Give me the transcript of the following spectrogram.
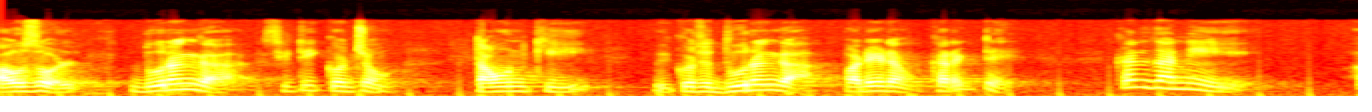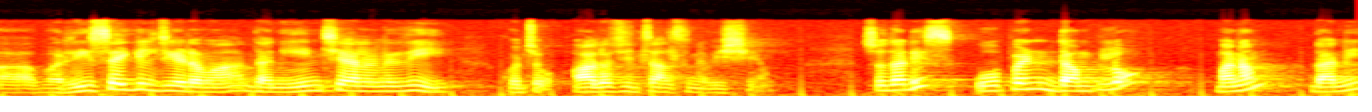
household దూరంగా సిటీకి కొంచెం టౌన్కి కొంచెం దూరంగా పడేయడం కరెక్టే కానీ దాన్ని uh, రీసైకిల్ చేయడమా దాన్ని ఏం చేయాలనేది కొంచెం ఆలోచించాల్సిన విషయం. సో దట్ ఈస్ ఓపెన్ డంప్లో మనం దాన్ని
